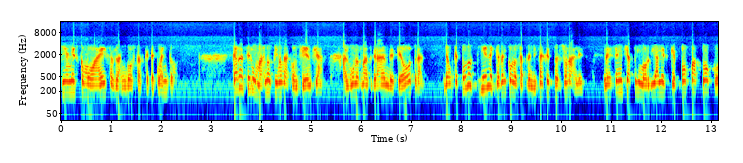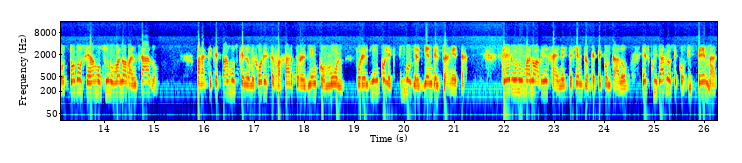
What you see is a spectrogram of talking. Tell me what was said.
quienes como a esas langostas que te cuento. Cada ser humano tiene una conciencia, algunos más grande que otras, y aunque todo tiene que ver con los aprendizajes personales, la esencia primordial es que poco a poco todos seamos un humano avanzado, para que sepamos que lo mejor es trabajar por el bien común, por el bien colectivo y el bien del planeta. Ser un humano abeja, en este ejemplo que te he contado, es cuidar los ecosistemas,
